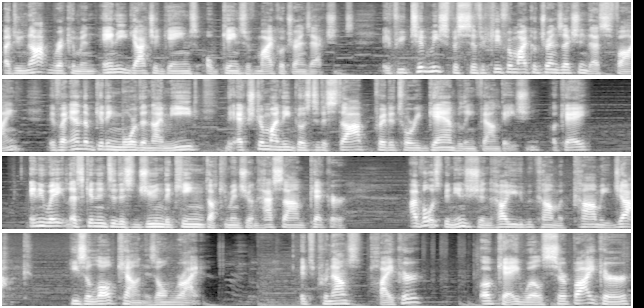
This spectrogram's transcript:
I do not recommend any gacha games or games with microtransactions. If you tip me specifically for microtransactions, that's fine. If I end up getting more than I need, the extra money goes to the Stop Predatory Gambling Foundation, okay? Anyway, let's get into this June the King documentary on Hasan Peker. I've always been interested in how you become a kami jock. He's a lolcow in his own right. It's pronounced Piker? Okay, well, Sir Piker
